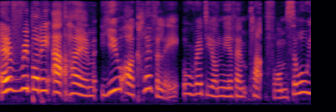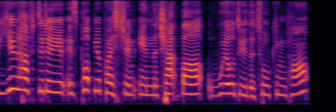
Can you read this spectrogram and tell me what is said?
Everybody at home, you are cleverly already on the event platform. So all you have to do is pop your question in the chat bar. We'll do the talking part.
